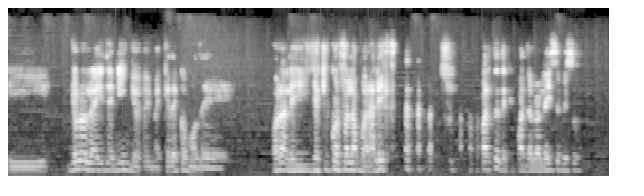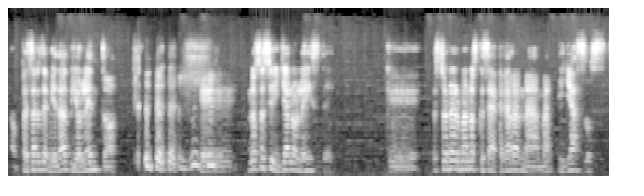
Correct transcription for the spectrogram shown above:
y yo lo leí de niño y me quedé como de, órale, ¿y aquí cuál fue la moraleja? Aparte de que cuando lo leí se me hizo, a pesar de mi edad, violento. que, no sé si ya lo leíste, que son hermanos que se agarran a martillazos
